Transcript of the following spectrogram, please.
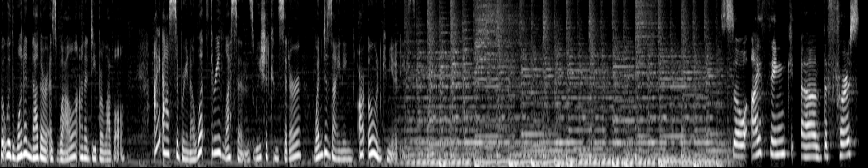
but with one another as well on a deeper level. I asked Sabrina what three lessons we should consider when designing our own communities. So I think uh, the first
